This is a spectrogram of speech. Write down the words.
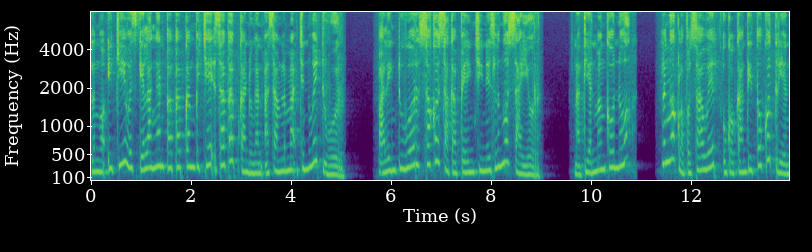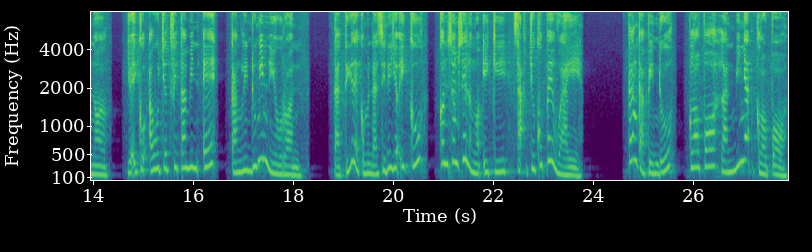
Lenga iki wis kelangan babab kang becik sabab kandungan asam lemak jenuhe dhuwur. Paling dhuwur saka sakabehing jinis lenga sayur. Natian mangkono, lenga klopo sawit uga kanthi tokotrienol, yaiku awujud vitamin E kang lindungi neuron. Dadi rekomendasine yaiku konsumsi lenga iki sak cukupe wae. Kang kapindho, klopo lan minyak klopo.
